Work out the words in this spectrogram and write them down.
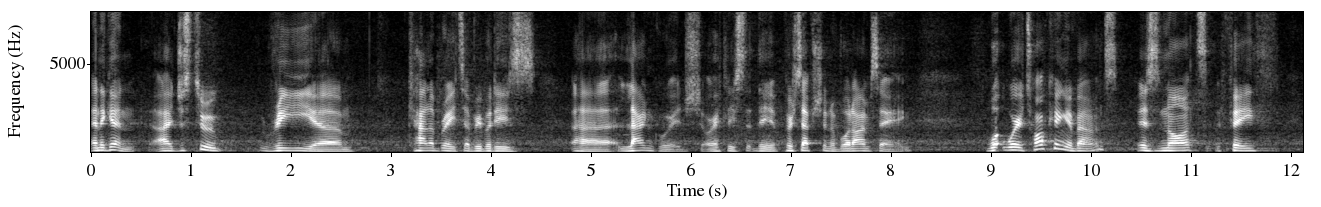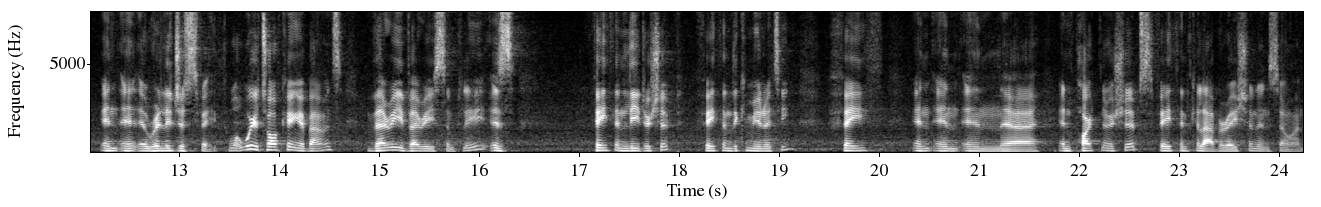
And again, I just to recalibrate um, everybody's uh, language, or at least the perception of what I'm saying. What we're talking about is not faith in, in a religious faith. What we're talking about, very, very simply, is faith in leadership, faith in the community, faith in, in, in, uh, in partnerships, faith in collaboration, and so on.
